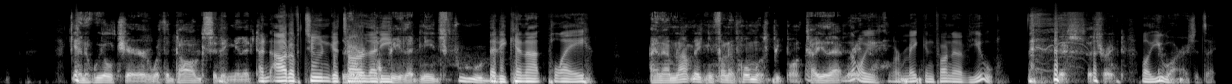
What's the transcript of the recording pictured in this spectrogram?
and a wheelchair with a dog sitting in it. an out of tune guitar that he that needs food. that he cannot play. And I'm not making fun of homeless people. I'll tell you that. No, right we- we're making fun of you. Yes, that's right. Well, you are, I should say.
